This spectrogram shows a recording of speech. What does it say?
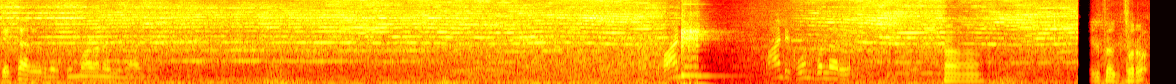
கெட்டாக இருக்கிறது சும்மா தானே இது மாறி பாண்டி பாண்டி ஃபோன் பண்ணாரு. ஆ ஆ. இது பார்க்க போகிறோம்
